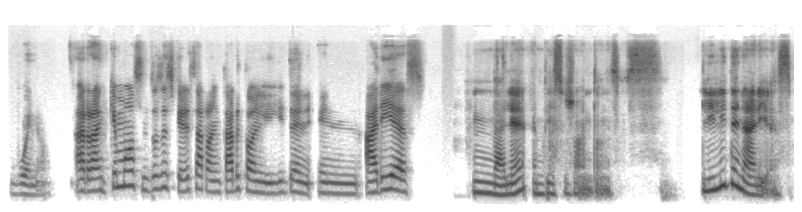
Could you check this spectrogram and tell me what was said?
Bueno, arranquemos, entonces, ¿querés arrancar con Lilith en, en Aries? Dale, empiezo yo entonces. Lilith en Aries.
